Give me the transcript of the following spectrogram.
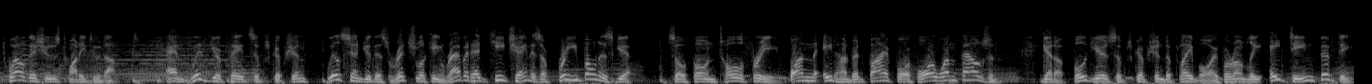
12 issues, $22. And with your paid subscription, we'll send you this rich-looking rabbit head keychain as a free bonus gift. So phone toll-free 1-800-544-1000. Get a full year subscription to Playboy for only $18.50.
